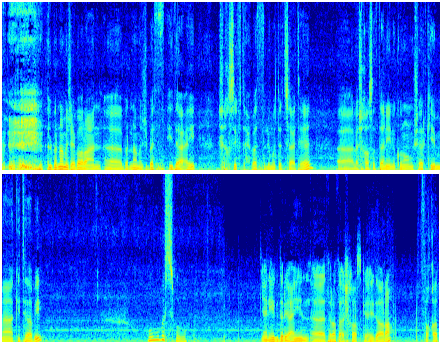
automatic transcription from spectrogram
البرنامج عبارة عن أه برنامج بث إذاعي شخص يفتح بث لمدة ساعتين. أه الأشخاص الثانيين يكونوا مشاركين مع كتابي. وبس والله. يعني يقدر يعين أه ثلاثة أشخاص كإدارة فقط.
